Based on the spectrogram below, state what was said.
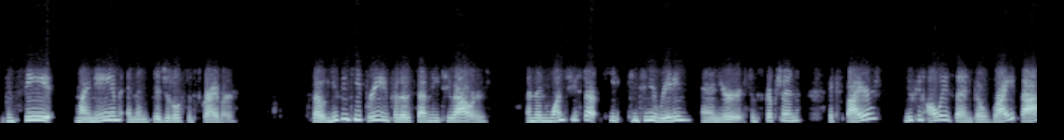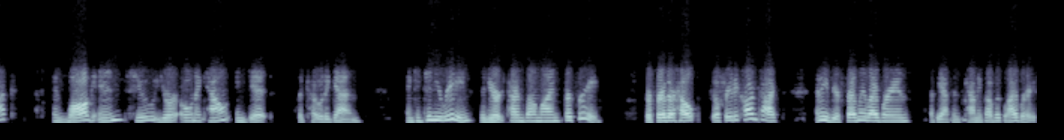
you can see my name and then digital subscriber. So you can keep reading for those 72 hours. And then once you start keep continue reading and your subscription expires, you can always then go right back and log into your own account and get the code again and continue reading the New York Times Online for free. For further help, feel free to contact any of your friendly librarians at the Athens County Public Libraries.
